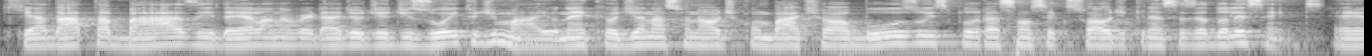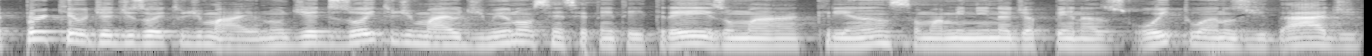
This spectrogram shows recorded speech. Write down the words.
que a data base dela, na verdade, é o dia 18 de maio, né? Que é o Dia Nacional de Combate ao Abuso e Exploração Sexual de Crianças e Adolescentes. É, por que o dia 18 de maio? No dia 18 de maio de 1973, uma criança, uma menina de apenas 8 anos de idade,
